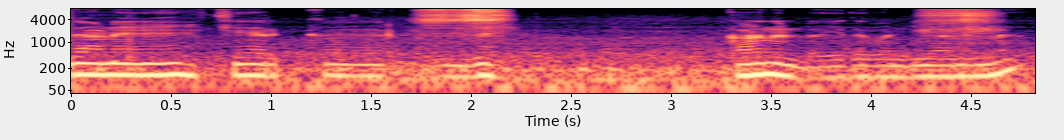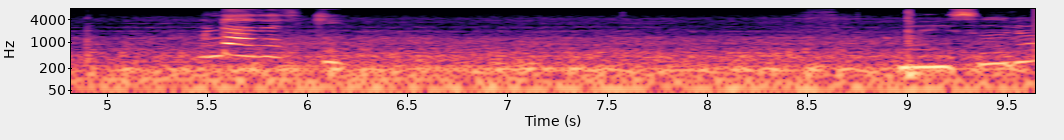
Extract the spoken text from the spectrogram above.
ഏതാണ് ചേർക്കാർ. ഇത് കാണുന്നുണ്ടോ? ഏത് വണ്ടിയാണെന്ന്. മൈസൂര്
